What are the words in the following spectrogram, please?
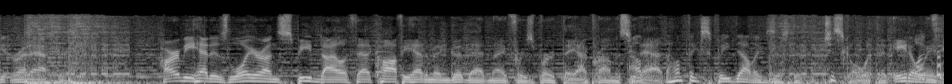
getting right after it. Harvey had his lawyer on speed dial if that coffee hadn't been good that night for his birthday. I promise you I that. I don't think speed dial existed. Just go with it. 808 at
